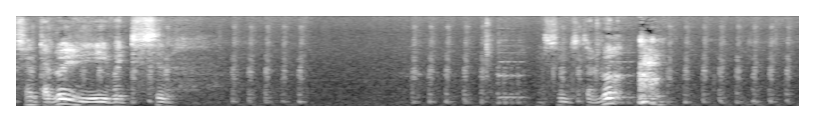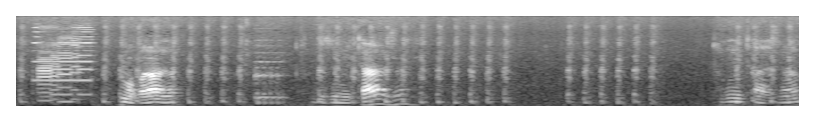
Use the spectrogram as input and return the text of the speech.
Sen tălui îi voi tisel. Sunt tălui. Voilà, là. Deuxième étage. Deuxième étage, hein.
